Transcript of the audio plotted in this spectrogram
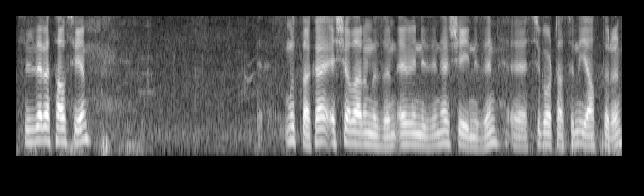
Sizlere tavsiyem mutlaka eşyalarınızın, evinizin, her şeyinizin e, sigortasını yaptırın.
